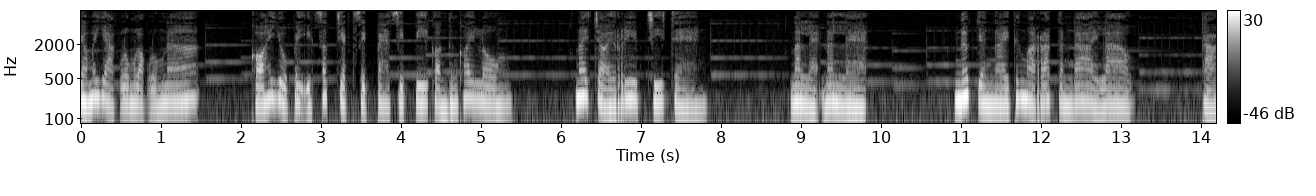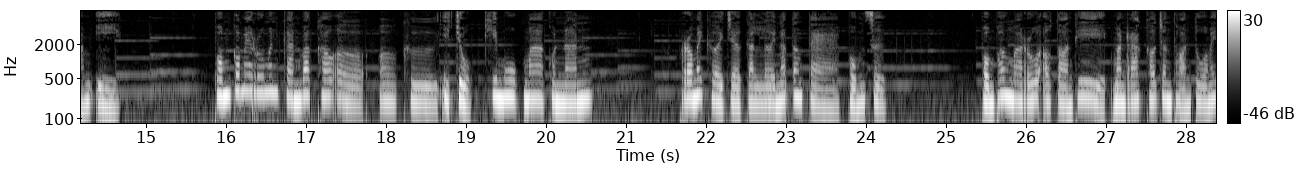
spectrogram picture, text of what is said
ยังไม่อยากลงหลอกลงนะ ขอให้อยู่ไปอีกสักเจ็ดสิบแปดสิบปีก่อนถึงค่อยลงนายจอยรีบชี้แจง นั่นแหละนั่นแหละ นึกยังไงถึงมารักกันได้เล่า ถามอีก ผมก็ไม่รู้เหมือนกันว่าเขาเออเออคืออีจุกขี้มูกมากคนนั้น เพราะไม่เคยเจอกันเลยนับตั้งแต่ผมศึก ผมเพิ่งมารู้เอาตอนที่มันรักเขาจนถอนตัวไม่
